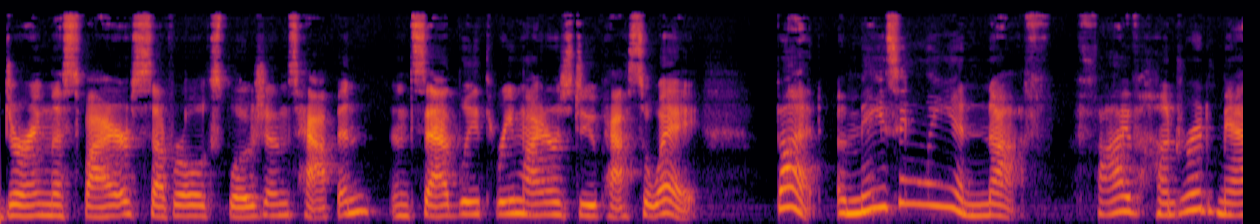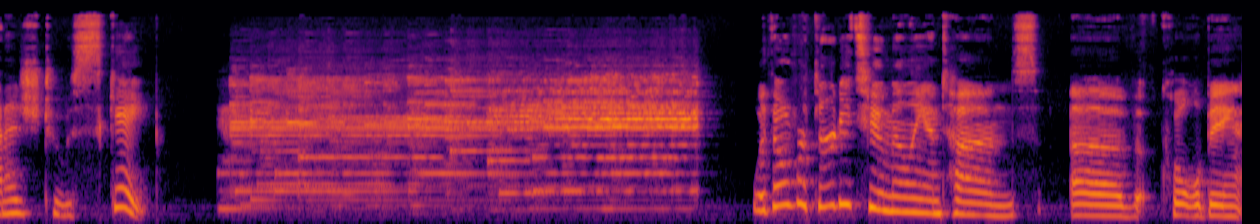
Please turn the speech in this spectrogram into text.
During this fire, several explosions happen, and sadly, three miners do pass away. But amazingly enough, 500 managed to escape. With over 32 million tons of coal being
